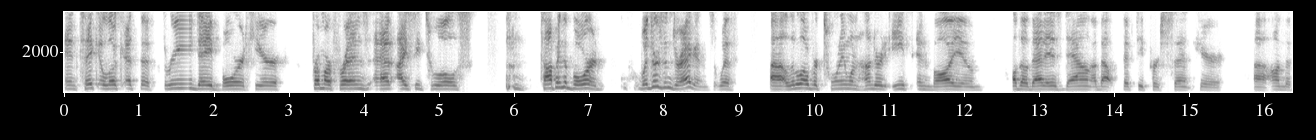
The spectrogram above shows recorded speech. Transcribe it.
and take a look at the three day board here from our friends at icy.tools. Topping the board, Wizards and Dragons with uh, a little over 2,100 ETH in volume, although that is down about 50% here uh, on the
